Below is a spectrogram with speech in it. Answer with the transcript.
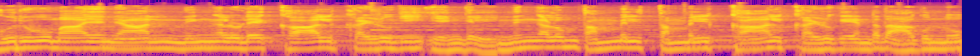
ഗുരുവുമായ ഞാൻ നിങ്ങളുടെ കാൽ കഴുകി എങ്കിൽ നിങ്ങളും തമ്മിൽ തമ്മിൽ കാൽ കഴുകേണ്ടതാകുന്നു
